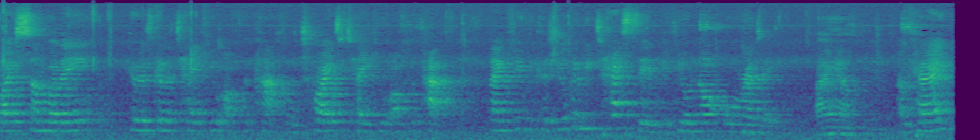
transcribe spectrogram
by somebody who is going to take you off the path or try to take you off the path. Thank you, because you're going to be tested if you're not already. I am. Okay?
